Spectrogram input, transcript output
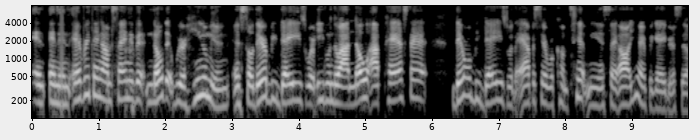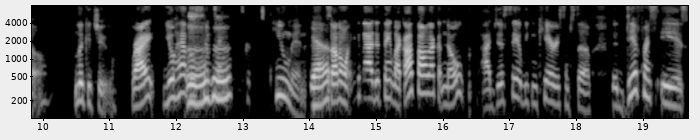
and, and in everything I'm saying of it, know that we're human. And so there'll be days where even though I know I passed that, there will be days where the adversary will come tempt me and say, Oh, you ain't forgave yourself. Look at you. Right? You'll have those Mm-hmm. temptations human. Yeah. So I don't want anybody to think like I thought I could. Nope. I just said we can carry some stuff. The difference is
